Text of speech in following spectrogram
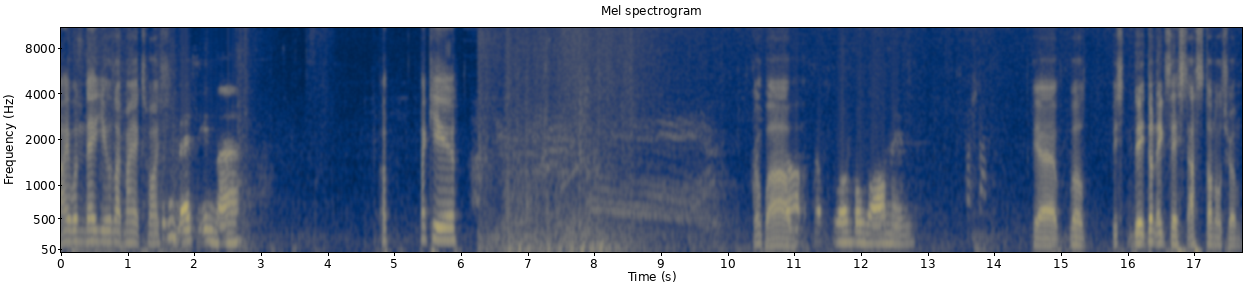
I will nail you like my ex-wife. Put the best in there. Oh, thank you. Oh wow. Stop, stop global warming. Yeah, well, it's, it don't exist. Ask Donald Trump.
